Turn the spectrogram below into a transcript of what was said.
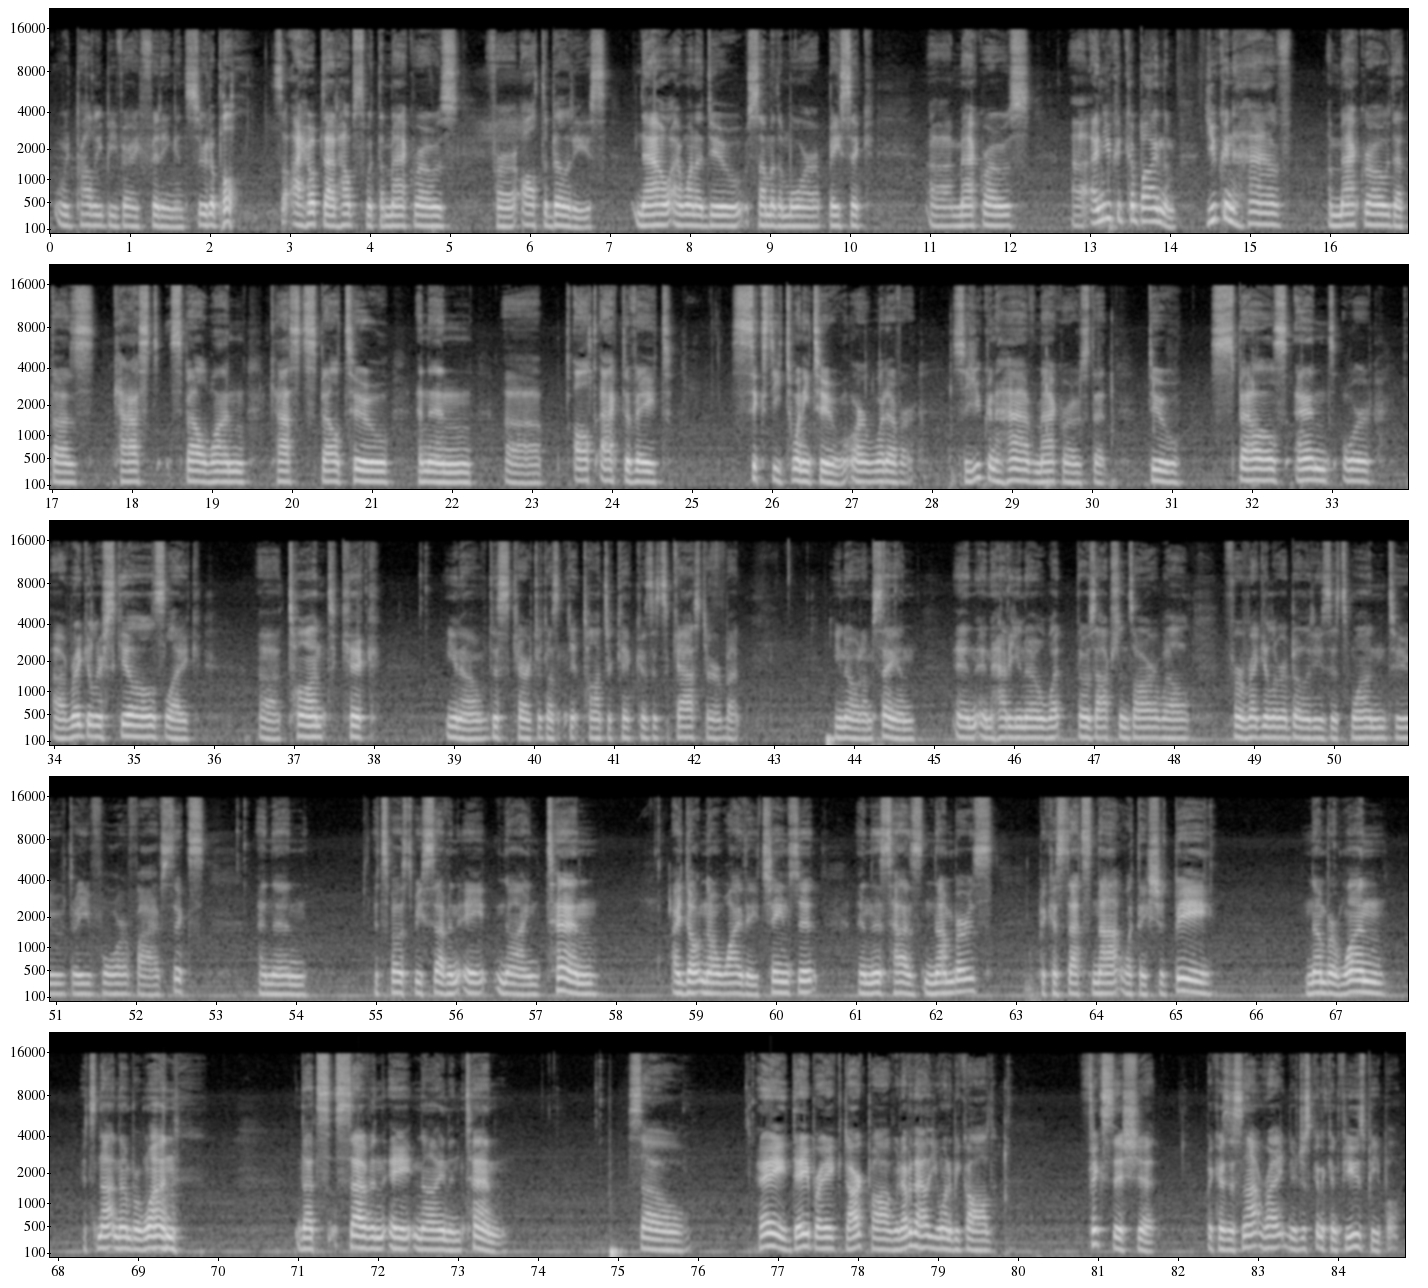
would probably be very fitting and suitable. So I hope that helps with the macros for alt abilities. Now I want to do some of the more basic uh, macros, uh, and you could combine them. You can have a macro that does cast spell 1, cast spell 2, and then uh, alt activate 6022 or whatever. So you can have macros that do spells and or uh, regular skills like uh, taunt, kick. You know, this character doesn't get taunt or kick because it's a caster, but you know what I'm saying. And and how do you know what those options are? Well, for regular abilities, it's one, two, three, four, five, six, and then it's supposed to be seven, eight, nine, ten. I don't know why they changed it, and this has numbers because that's not what they should be. Number one, it's not number one. That's seven, eight, nine, and ten. So hey, Daybreak, Darkpaw, whatever the hell you want to be called, fix this shit. Because it's not right and you're just going to confuse people.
